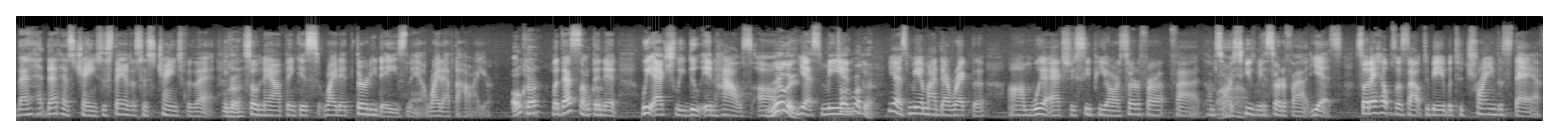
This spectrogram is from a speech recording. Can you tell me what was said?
That that has changed. The standards has changed for that. Okay. So now I think it's right at thirty days now, right after hire. Okay. But that's something Okay. that we actually do in house. Um, Really? Yes, me Talk and about that. yes, me and my director. Um, we're actually CPR certified. I'm sorry, excuse me, certified. Yes, so that helps us out to be able to train the staff,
